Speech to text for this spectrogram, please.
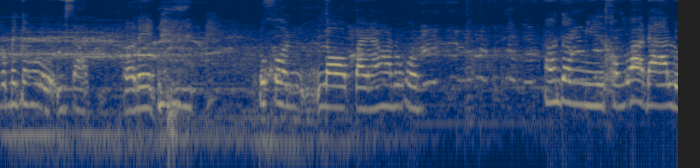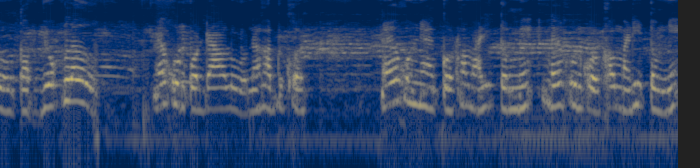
ก็ไม่ต้องโหลดอีสัตว์เราเล่นทุกคนรอไปนะคะทุกคนน่าจะมีคำว่าดาวโหลดกับยกเลิกแล้วคุณกดดาวน์โหลดนะครับทุกคน แล้วคุณเนี่ยกดเข้ามาที่ตรงนี้ แล้วคุณกดเข้ามาที่ตรงนี้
